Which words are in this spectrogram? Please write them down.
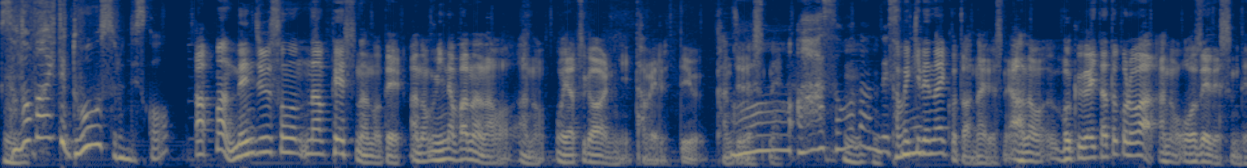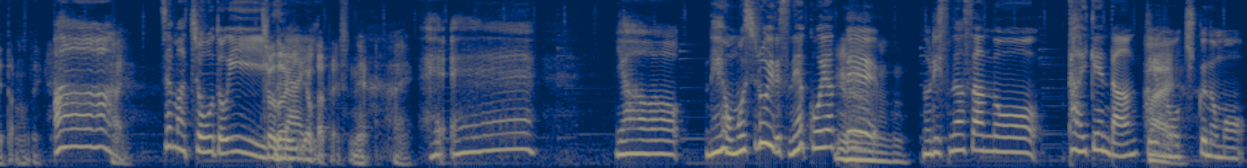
その場合ってどうするんですか？あ、まあ年中そんなペースなので、あの、みんなバナナを、あの、おやつ代わりに食べるっていう感じですね。あーあー、そうなんですね。食べきれないことはないですね。あの、僕がいたところは、あの、大勢で住んでたので。ああ、はい。じゃあまあちょうどいいちょう。ど良かったですね。はい。へえ。いやーね、面白いですね。こうやってうんうんうんのリスナーさんの体験談っていうのを聞くのも、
